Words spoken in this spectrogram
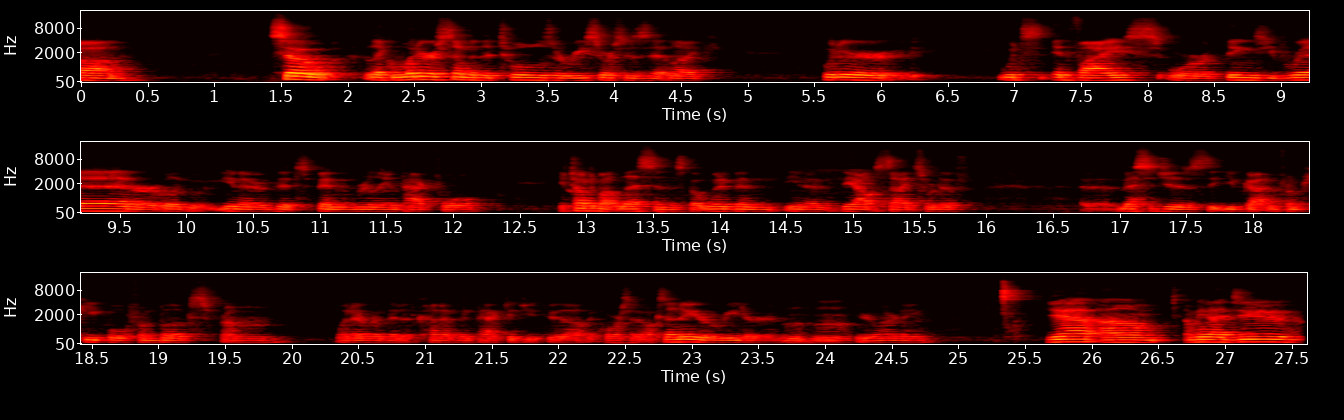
Um, so, like, what are some of the tools or resources that, like, what are, what's advice or things you've read or, like, you know, that's been really impactful? You've talked about lessons, but would have been, you know, the outside sort of messages that you've gotten from people, from books, from whatever that have kind of impacted you throughout the course of it? Because I know you're a reader and Mm-hmm. you're learning. Yeah, um, I mean, I do.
